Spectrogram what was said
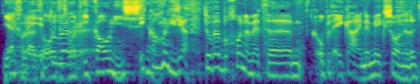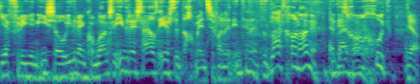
jij toen ooit het woord iconisch. Iconisch, ja. Toen we begonnen met eh, op het EK in de mixzone, dat Jeffrey en Iso, iedereen kwam langs en iedereen zei als eerste, dag mensen van het internet. Het blijft gewoon hangen. Het, is gewoon hangen. goed. Ja.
